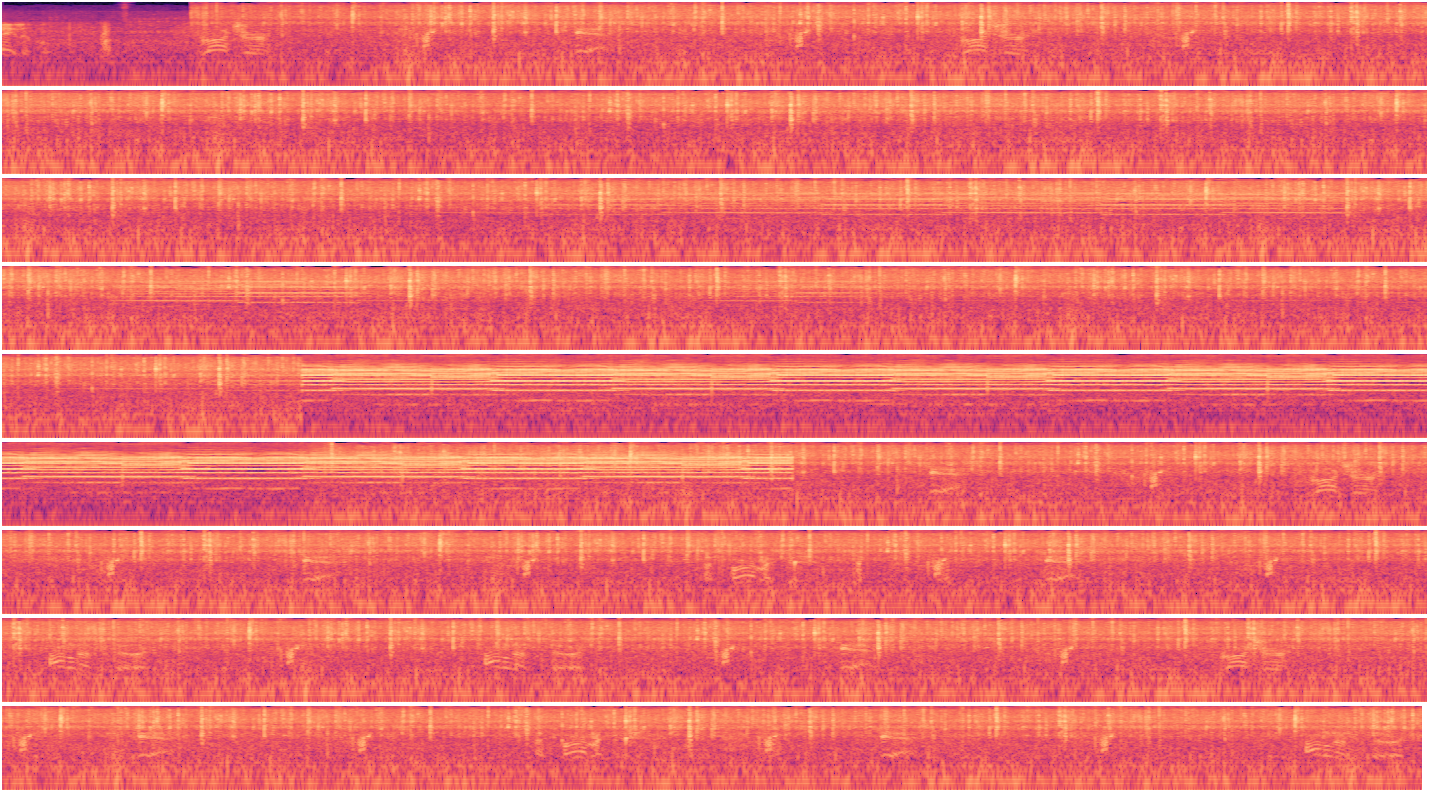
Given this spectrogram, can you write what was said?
available. Roger. Yeah. Roger. Yes. Affirmative. Yes. Understood. Understood. Yes. Roger. Yes. Affirmative. Yes. Understood.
